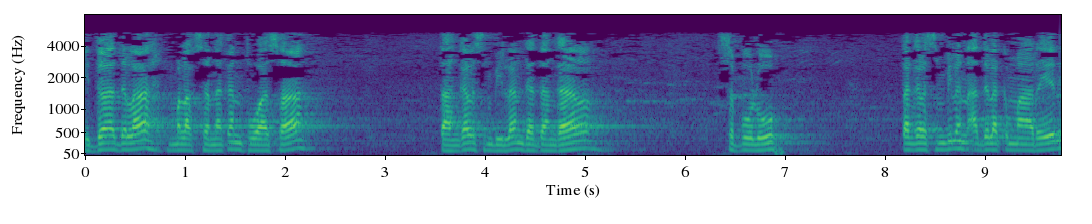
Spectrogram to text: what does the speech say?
itu adalah melaksanakan puasa tanggal 9 dan tanggal 10 tanggal 9 adalah kemarin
